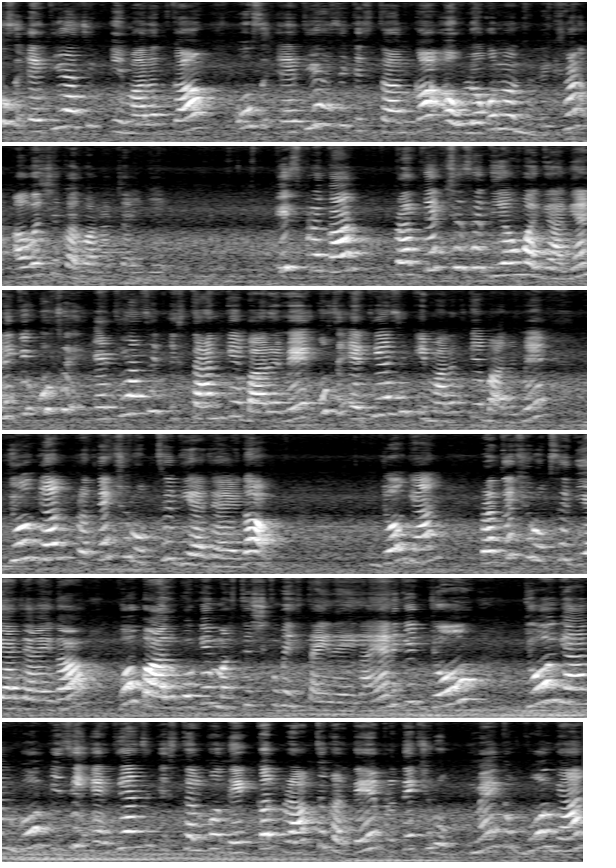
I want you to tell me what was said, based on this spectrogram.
उस ऐतिहासिक इमारत का, उस ऐतिहासिक स्थान का अवलोकन और निरीक्षण अवश्य करवाना चाहिए। इस प्रकार प्रत्यक्ष से दिया हुआ ज्ञान, यानी कि उस बारे में, उस ऐतिहासिक इमारत के बारे में जो ज्ञान प्रत्यक्ष रूप से दिया जाएगा, जो ज्ञान प्रत्यक्ष रूप से दिया जाएगा, वो बालकों के मस्तिष्क में स्थायी रहेगा। यानी कि जो जो ज्ञान वो किसी ऐतिहासिक स्थल को देखकर प्राप्त करते हैं प्रत्यक्ष रूप में तो वो ज्ञान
